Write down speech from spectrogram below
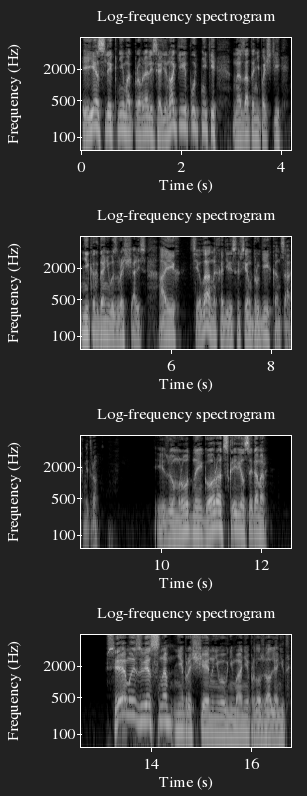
И если к ним отправлялись одинокие путники, назад они почти никогда не возвращались, а их тела находились совсем в других концах метро. «Изумрудный город!» — скривился Гомер. Всем известно, не обращая на него внимания, продолжал Леонид,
